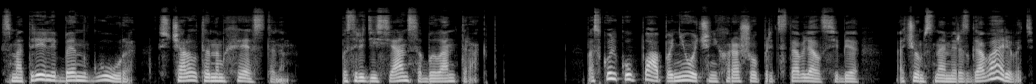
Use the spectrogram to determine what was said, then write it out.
смотрели Бен Гура с Чарлтоном Хестоном. Посреди сеанса был антракт. Поскольку папа не очень хорошо представлял себе, о чем с нами разговаривать,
